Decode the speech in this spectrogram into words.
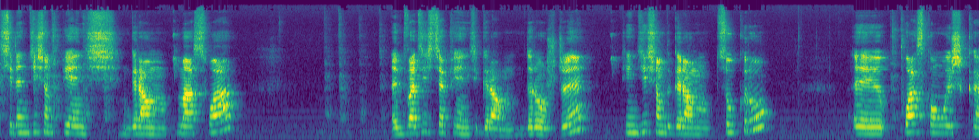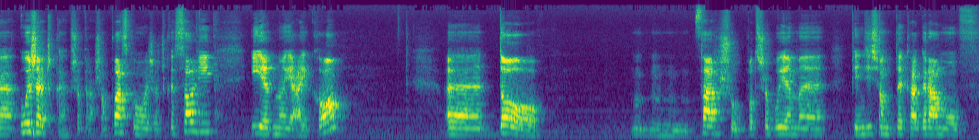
75 gram masła, 25 gram drożdży, 50 gram cukru, y, płaską łyżkę, łyżeczkę, przepraszam, płaską łyżeczkę soli i jedno jajko. E, Do mm, farszu potrzebujemy 50 dekagramów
